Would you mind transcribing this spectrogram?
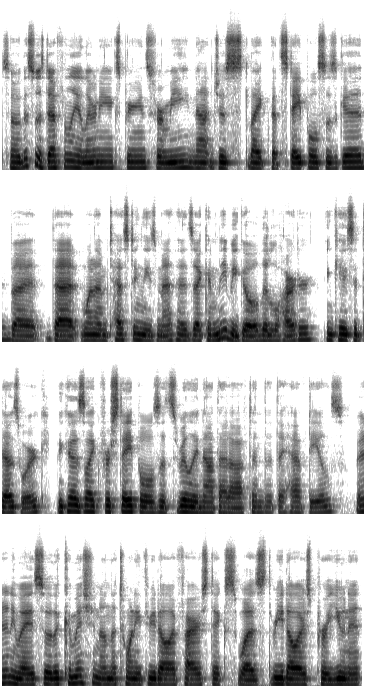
So this was definitely a learning experience for me, not just like that Staples is good, but that when I'm testing these methods, I can maybe go a little harder in case it does work. Because like for Staples, it's really not that often that they have deals. But anyway, so the commission on the $23 Fire Sticks was $3 per unit,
